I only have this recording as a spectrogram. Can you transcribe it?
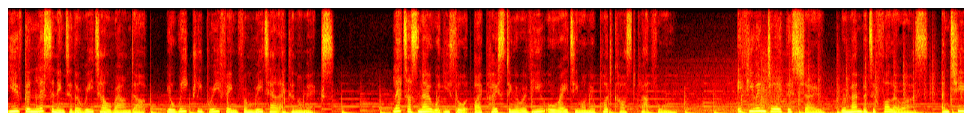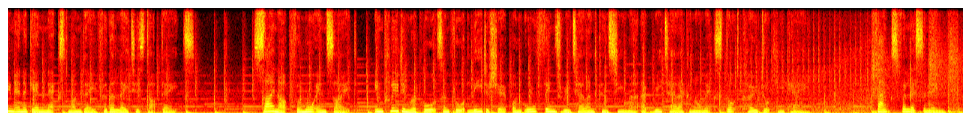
You've been listening to the Retail Roundup, your weekly briefing from Retail Economics. Let us know what you thought by posting a review or rating on your podcast platform. If you enjoyed this show, remember to follow us and tune in again next Monday for the latest updates. Sign up for more insight, including reports and thought leadership on all things retail and consumer at retaileconomics.co.uk. Thanks for listening.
